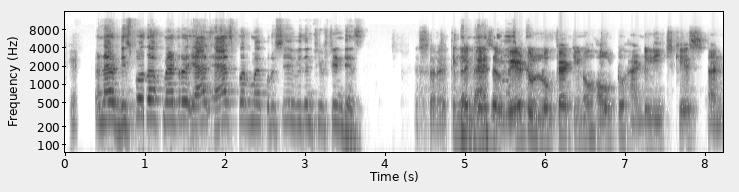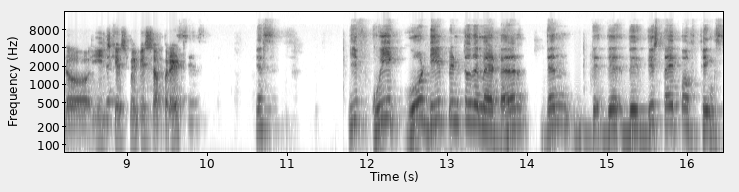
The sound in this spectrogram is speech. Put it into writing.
Okay. And I have disposed of matter as, as per my procedure within 15 days. Yes sir i think The like there is a way to look at you know how to handle each case and uh, each Yes. case may be separate Yes, yes. Yes. If we go deep into the matter, then the, the, the, this type of things,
